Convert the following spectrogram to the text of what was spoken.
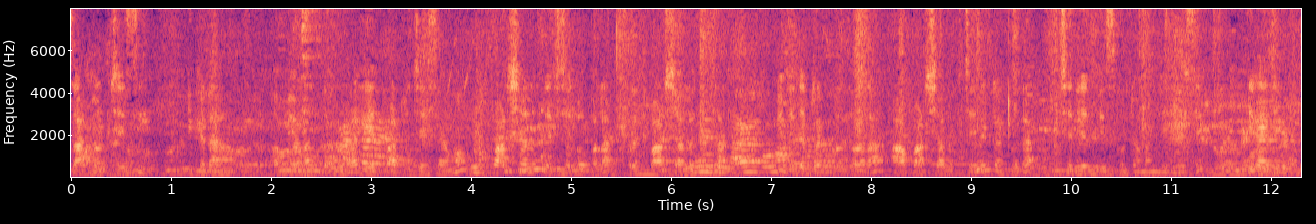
సార్ట్అవుట్ చేసి ఇక్కడ మేమంతా కూడా ఏర్పాట్లు చేశాము. పాఠశాల తెరిచే లోపల ప్రతి పాఠశాల కూడా వివిధ ట్రక్కుల ద్వారా ఆ పాఠశాలకు చేరేటట్లుగా చర్యలు తీసుకుంటామని చెప్పేసి తెలియజేయడం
